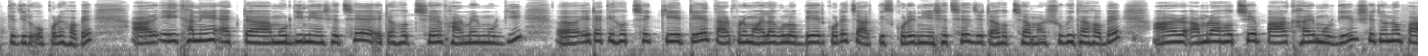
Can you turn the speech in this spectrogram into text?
এক কেজির ওপরে হবে। আর এইখানে একটা মুরগি নিয়ে এসেছে। এটা হচ্ছে ফার্মের মুরগি। এটাকে হচ্ছে কেটে তারপরে ময়লাগুলো বের করে চার পিস করে নিয়ে এসেছে, যেটা হচ্ছে আমার সুবিধা হবে। আর আমরা হচ্ছে পা খাই মুরগির, সেজন্য পা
